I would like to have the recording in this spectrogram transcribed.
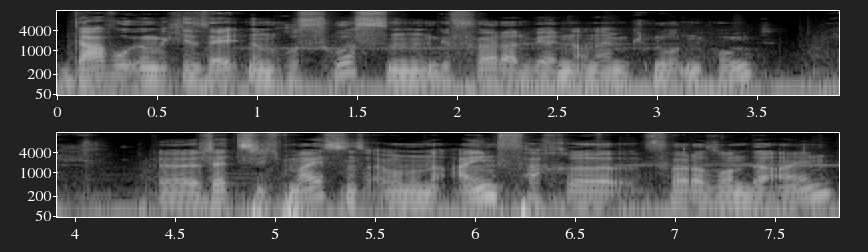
da wo irgendwelche seltenen Ressourcen gefördert werden an einem Knotenpunkt, äh, setze ich meistens einfach nur eine einfache Fördersonde ein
